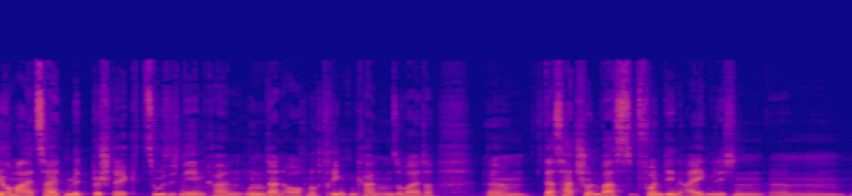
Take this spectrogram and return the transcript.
ihre Mahlzeit mit Besteck zu sich nehmen kann und mhm. dann auch noch trinken kann und so weiter. Ähm, das hat schon was von den eigentlichen ähm,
